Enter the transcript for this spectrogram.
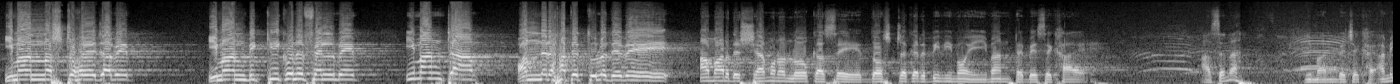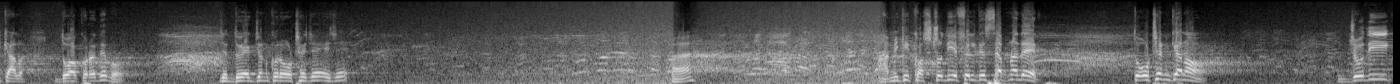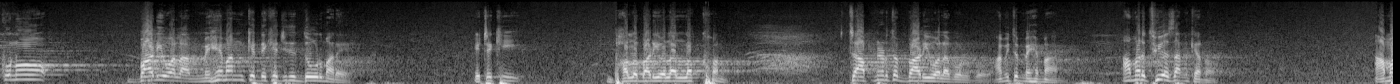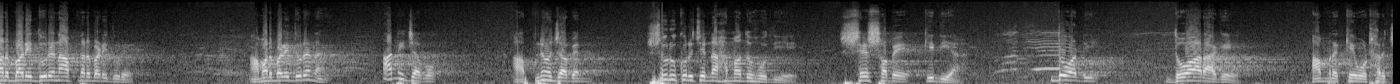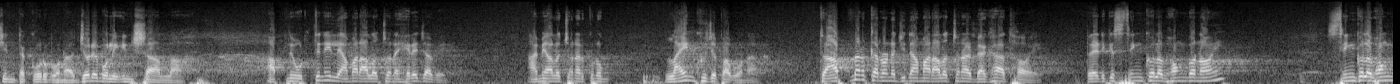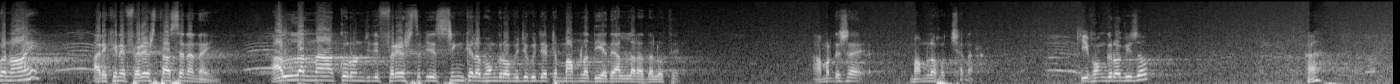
ইমান নষ্ট হয়ে যাবে ইমান বিক্রি করে ফেলবে ইমানটা অন্যের হাতে তুলে দেবে। আমার দেশে এমনও লোক আছে, দশ টাকার বিনিময়ে ইমানটা বেঁচে খায়। আছে না? ইমান বেঁচে খায়। আমি কি আলো দোয়া করে দেব? যে দু একজন করে উঠে যায় এই যে। হ্যাঁ? আমি কি কষ্ট দিয়ে ফেলতেছি আপনাদের? তো ওঠেন কেন? যদি কোনো বাড়িওয়ালা মেহমানকে দেখে যদি দৌড় মারে, এটা কি ভালো বাড়িওয়ালার লক্ষণ? তো আপনারা তো বাড়িওয়ালা বলব, আমি তো মেহমান। আমার থুয়া যান কেন? আমার বাড়ি দূরে না আপনার বাড়ি দূরে? আমার বাড়ি দূরে না? আমি যাব। আপনিও যাবেন। শুরু করেছে নাহমাদহ দিয়ে। শেষ হবে কি দিয়া? দোয়া দিয়ে দোয়ার আগে আমরা কেউ ওঠার চিন্তা করব না। জোরে বলি, ইনশাআল্লাহ। আপনি উঠতে নিলে আমার আলোচনা হেরে যাবে। আমি আলোচনার কোনো লাইন খুঁজে পাবো না। তো আপনার কারণে যদি আমার আলোচনার ব্যাঘাত হয় তাহলে এটা কি শৃঙ্খলা ভঙ্গ নয়? শৃঙ্খলা ভঙ্গ নয়? আর এখানে ফেরেস্তা আছে না নাই? আল্লাহ না করুন যদি ফেরেস্তা যদি শৃঙ্খলা ভঙ্গের অভিযোগ যদি একটা মামলা দিয়ে দেয় আল্লাহর আদালতে। আমার দেশে মামলা হচ্ছে না। কি ভঙ্গের অভিযোগ? হ্যাঁ?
